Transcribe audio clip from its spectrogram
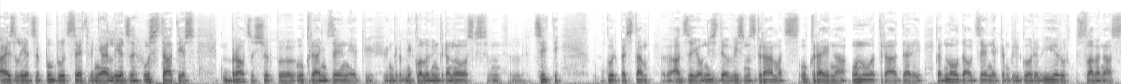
aizliedza publicēt viņa viņai liedza uzstāties. Brauca šurp Ukrāņu dzēnieki, Mikola Vingranovskis un citi kur pēc tam atzīja un izdeva vismaz grāmatas Ukrainā, un otrādi arī, kad Moldavu dzēniekam Grigore Vīru, slavenās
